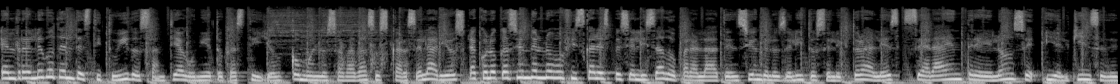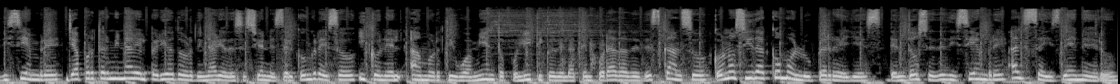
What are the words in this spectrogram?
el relevo del destituido Santiago Nieto Castillo, como en los sabadazos carcelarios, la colocación del nuevo fiscal especializado para la atención de los delitos electorales se hará entre el 11 y el 15 de diciembre, ya por terminar el periodo ordinario de sesiones del Congreso y con el amortiguamiento político de la temporada de descanso, conocida como Lupe Reyes, del 12 de diciembre al 6 de enero.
